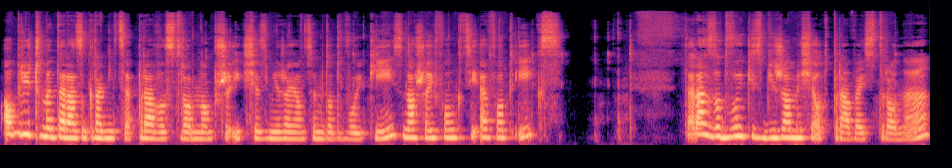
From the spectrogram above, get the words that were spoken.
Obliczmy teraz granicę prawostronną przy x zmierzającym do dwójki z naszej funkcji f od x. Teraz do dwójki zbliżamy się od prawej strony,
